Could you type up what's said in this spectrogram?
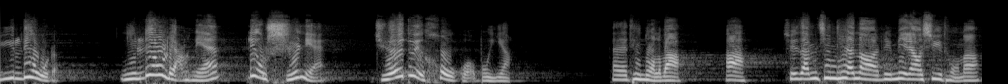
鱼溜着，你溜两年、溜十年，绝对后果不一样。大家听懂了吧？啊，所以咱们今天呢，这泌尿系统呢，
